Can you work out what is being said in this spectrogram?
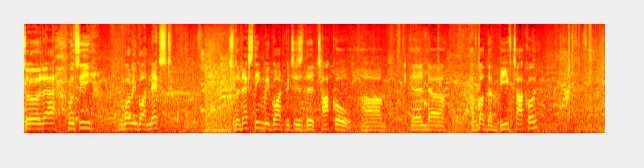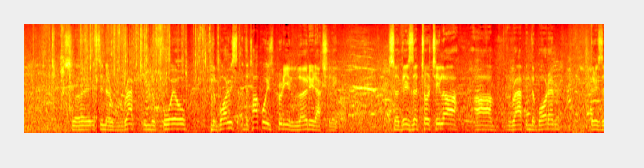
So uh, we'll see what we got next. So the next thing we got, which is the taco, um, and uh, I've got the beef taco. So it's in a wrap in the foil. The bottom is the taco is pretty loaded actually. So there's a tortilla um, wrap in the bottom. There is a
